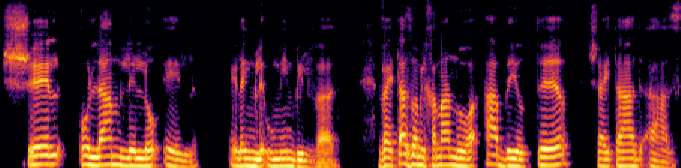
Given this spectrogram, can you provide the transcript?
של עולם ללא אל, אלא עם לאומים בלבד. והייתה זו המלחמה הנוראה ביותר שהייתה עד אז.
